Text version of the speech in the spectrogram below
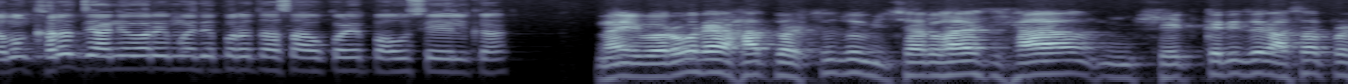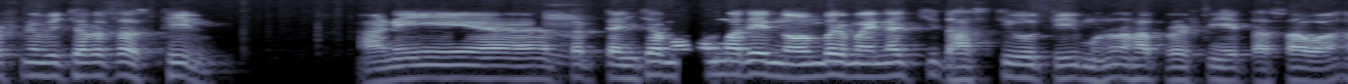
तर मग खरंच जानेवारीमध्ये परत असा अवकाळी पाऊस येईल का? नाही बरोबर आहे. हा प्रश्न जो विचारला ह्या शेतकरी जर असा प्रश्न विचारत असतील आणि तर त्यांच्या मनामध्ये नोव्हेंबर महिन्याची धास्ती होती म्हणून हा प्रश्न येत असावा.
